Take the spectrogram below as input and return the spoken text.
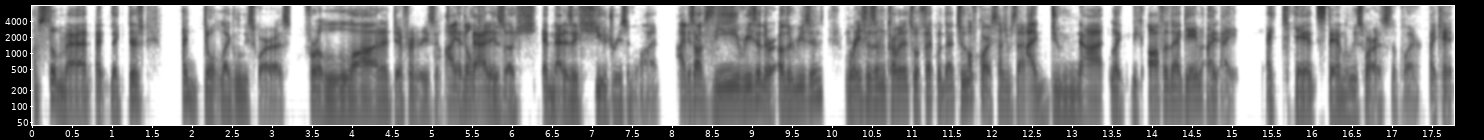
I'm still mad. At, like, there's, I don't like Luis Suarez for a lot of different reasons. I and don't- That is a and that is a huge reason why. I, It's not the reason. There are other reasons. Mm. Racism coming into effect with that too. of course, 100%. I do not like be, off of that game. I I I can't stand Luis Suarez as a player. I can't.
